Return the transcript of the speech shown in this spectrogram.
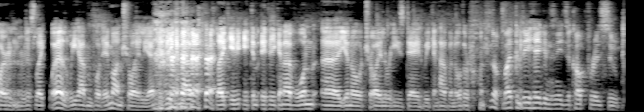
Ireland. We're just like, well, we haven't put him on trial yet. If he can have, like, if he can, if he can have one, uh, you know, trial where he's dead, we can have another one. Look, Michael D. Higgins needs a cup for his soup,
